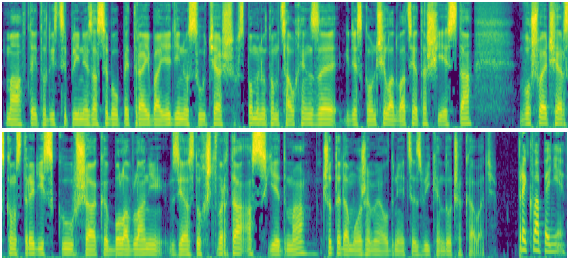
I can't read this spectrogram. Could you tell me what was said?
má v tejto disciplíne za sebou Petra iba jedinú súťaž v spomenutom Cauchenze, kde skončila 26. Vo švajčiarskom stredisku však bola v Lani v zjazdoch 4. a 7. Čo teda môžeme od nej cez víkend očakávať? Prekvapenie.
